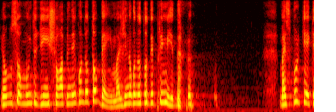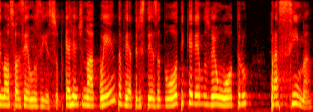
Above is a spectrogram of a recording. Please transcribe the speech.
Eu não sou muito de ir em shopping nem quando eu estou bem, imagina quando eu estou deprimida. Mas por que, que nós fazemos isso? Porque a gente não aguenta ver a tristeza do outro e queremos ver o outro para cima.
